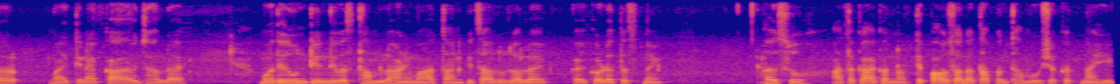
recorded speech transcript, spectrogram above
तर माहिती नाही काय झालं आहे मध्ये दोन तीन दिवस थांबला आणि मग आता आणखी चालू झालं आहे काही कळतच नाही. असो आता काय करणार? ते पावसाला तर आपण थांबवू शकत नाही.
